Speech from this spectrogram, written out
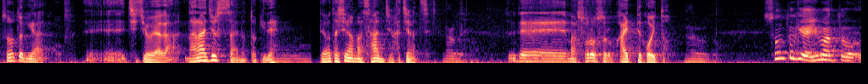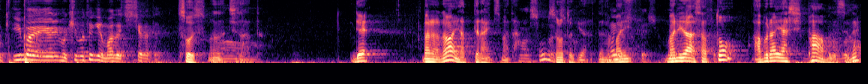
その時が、えー父親が70歳の時でで私がまあ38なんですよ。それで、まあ、そろそろ帰ってこいと。なるほどその時は今と今よりも規模的にはまだちっちゃかった。よそうです。まだ小さかった。でバナナはやってないんですまだ。あその時は。だからマニマニラ朝と油ヤシパームですよね。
